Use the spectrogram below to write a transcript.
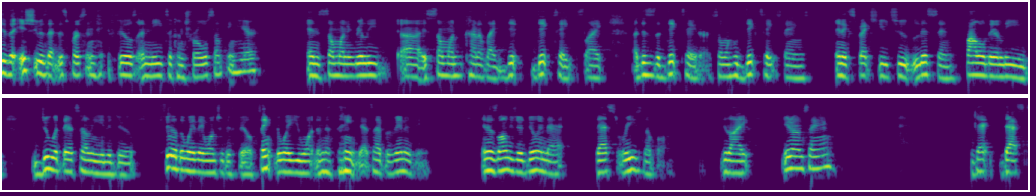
See, the issue is that this person feels a need to control something here. And someone really uh, is someone who kind of like di- dictates, like uh, this is a dictator, someone who dictates things and expects you to listen, follow their lead, do what they're telling you to do, feel the way they want you to feel, think the way you want them to think, that type of energy. And as long as you're doing that, that's reasonable. You're like, you know what I'm saying? That that's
